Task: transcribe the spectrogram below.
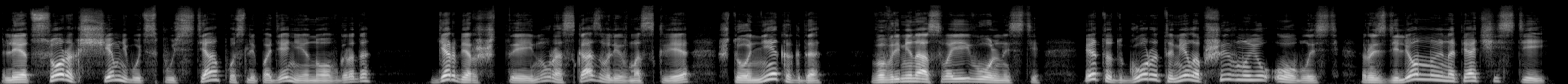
Лет сорок с чем-нибудь спустя, после падения Новгорода, Герберштейну рассказывали в Москве, что некогда, во времена своей вольности, этот город имел обширную область, разделенную на пять частей –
